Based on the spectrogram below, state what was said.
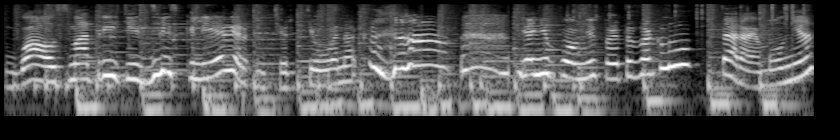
Вау, смотрите, здесь клевер и чертенок. Я не помню, что это за клуб. Вторая молния.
